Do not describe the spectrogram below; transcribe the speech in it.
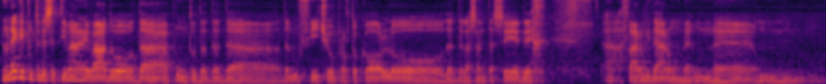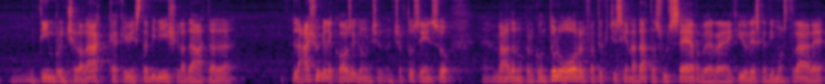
non è che tutte le settimane vado da, appunto, da, da, da, dall'ufficio protocollo della Santa Sede a farmi dare un, un, un, un timbro in ceralacca che mi stabilisce la data. Lascio che le cose in un certo senso vadano per conto loro, il fatto che ci sia una data sul server e eh, che io riesca a dimostrare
